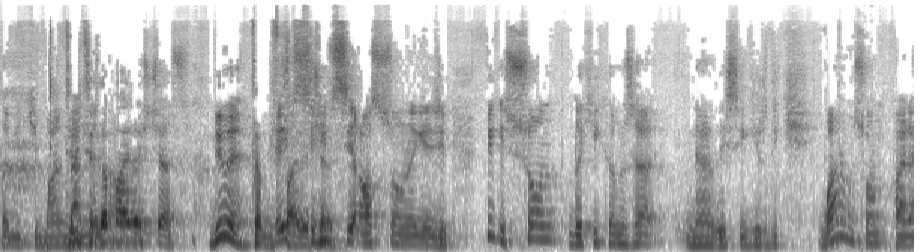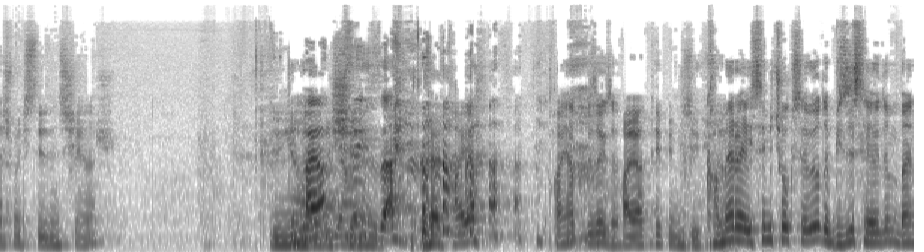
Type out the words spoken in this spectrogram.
tabii ki ben, ben de Twitter'da kaldım. paylaşacağız. Değil mi? Tabii, hepsi, paylaşacağız. hepsi az sonra gelecek. Peki son dakikamıza neredeyse girdik. Var mı son paylaşmak istediğiniz şeyler? Dünya Hayat bize güzel. hayat, hayat bize güzel. Hayat hepimizi güzel. Kamera esini çok seviyor da bizi sevdim ben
